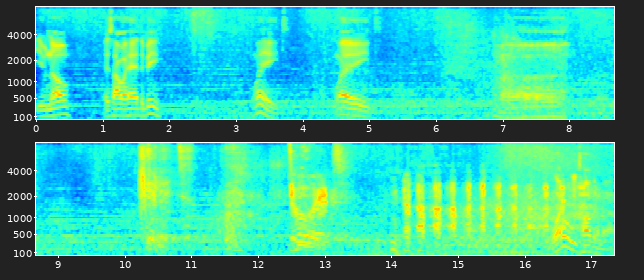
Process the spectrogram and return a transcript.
you know, it's how it had to be. Wait. Wait. Do it. what are we talking about?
